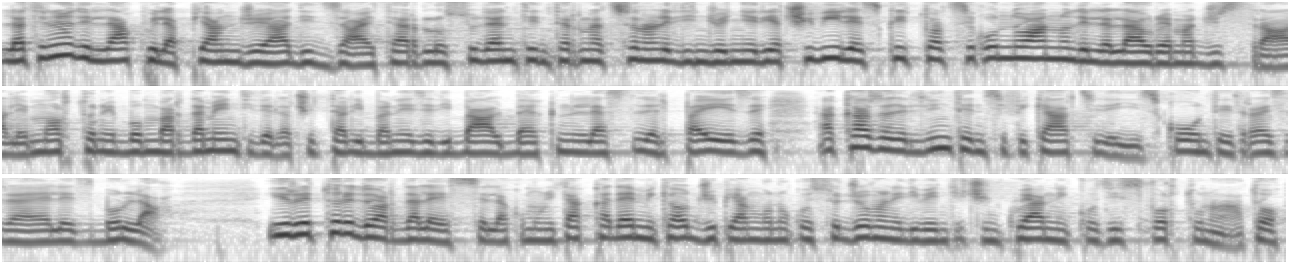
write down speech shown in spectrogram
L'Ateneo dell'Aquila piange Adi Zaiter, lo studente internazionale di ingegneria civile iscritto al secondo anno della laurea magistrale, morto nei bombardamenti della città libanese di Baalbek nell'est del paese a causa dell'intensificarsi degli scontri tra Israele e Hezbollah. Il rettore Edoardo Alesse e la comunità accademica oggi piangono questo giovane di 25 anni così sfortunato.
